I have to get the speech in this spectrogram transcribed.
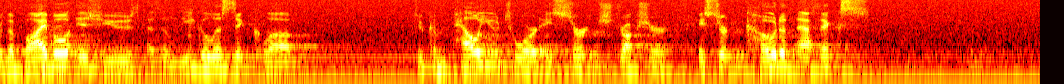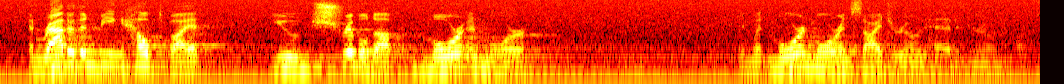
Where the Bible is used as a legalistic club to compel you toward a certain structure, a certain code of ethics, and rather than being helped by it, you shriveled up more and more and went more and more inside your own head and your own heart.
